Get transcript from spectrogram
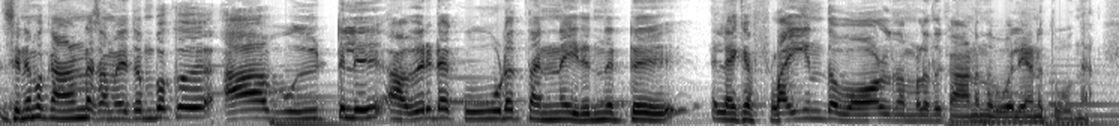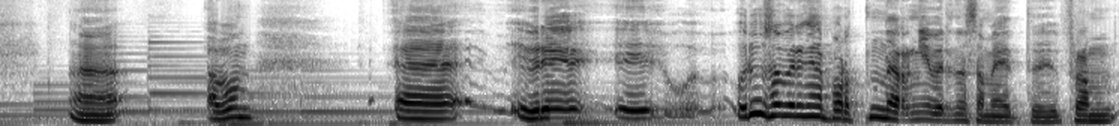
സിനിമ കാണുന്ന സമയത്ത് നമുക്ക് ആ വീട്ടിൽ അവരുടെ കൂടെ തന്നെ ഇരുന്നിട്ട് like a fly in the wall നമ്മളത് കാണുന്ന പോലെയാണ് തോന്നുക. അപ്പം ഇവർ ഒരു ദിവസം ഇവരിങ്ങനെ പുറത്തുനിന്ന് ഇറങ്ങി വരുന്ന സമയത്ത് ഫ്രം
